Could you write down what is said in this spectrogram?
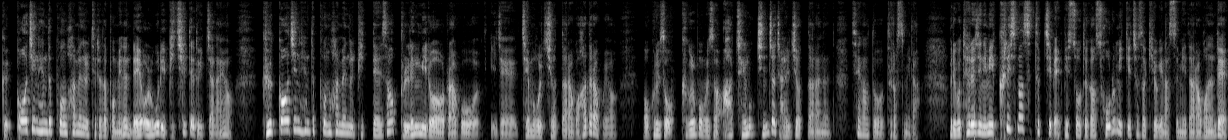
그 꺼진 핸드폰 화면을 들여다보면은 내 얼굴이 비칠 때도 있잖아요. 그 꺼진 핸드폰 화면을 빗대서 블랙미러라고 이제 제목을 지었다라고 하더라고요. 어, 그래서 그걸 보면서, 아, 제목 진짜 잘 지었다라는 생각도 들었습니다. 그리고 테레지님이 크리스마스 특집 에피소드가 소름이 끼쳐서 기억이 났습니다라고 하는데,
